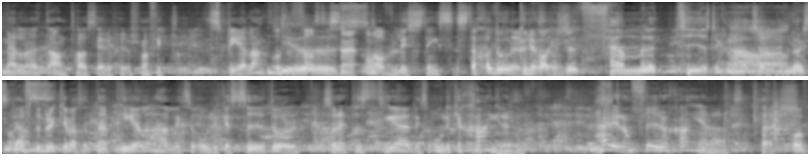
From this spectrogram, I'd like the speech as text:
mellan ett antal CD-skivor som man fick spela. Och så fanns det såna här avlyssningsstationer. Och då kunde det vara liksom. kanske fem eller tio stycken. Det var liksom. Ofta brukar det vara så att den här pelaren hade liksom olika sidor som representerar liksom olika genrer. Här är de fyra genrerna. Och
